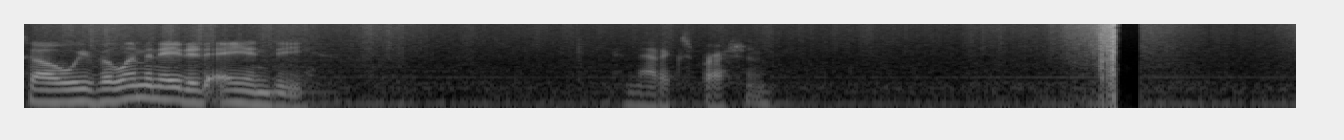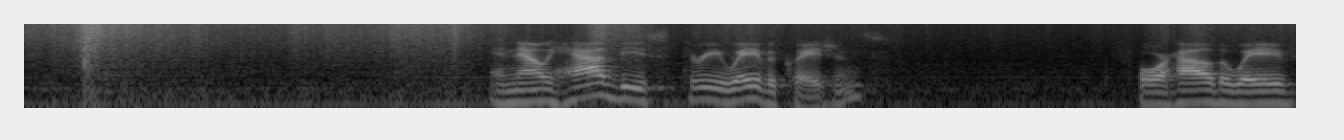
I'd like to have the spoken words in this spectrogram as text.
So we've eliminated A and D in that expression. And now we have these three wave equations for how the wave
